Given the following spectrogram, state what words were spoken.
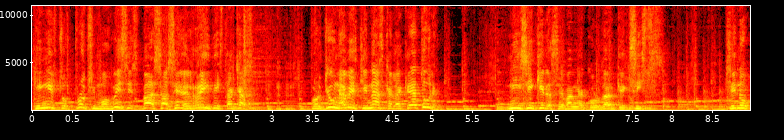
que en estos próximos meses vas a ser el rey de esta casa. Porque una vez que nazca la criatura, ni siquiera se van a acordar que existes. Si no,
